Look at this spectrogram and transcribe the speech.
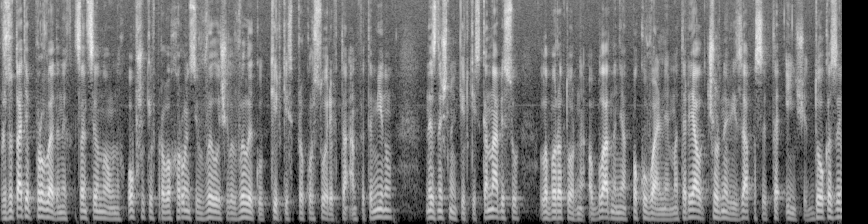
В результаті проведених санкціонованих обшуків правоохоронці вилучили велику кількість прекурсорів та амфетаміну, незначну кількість канабісу, лабораторне обладнання, пакувальний матеріал, чорнові записи та інші докази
